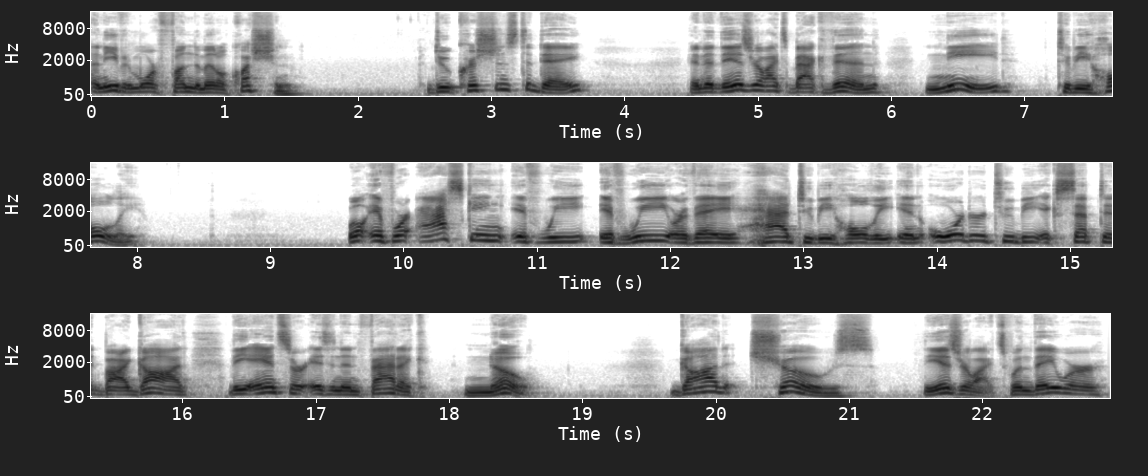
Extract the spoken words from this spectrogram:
an even more fundamental question Do Christians today and did the Israelites back then need to be holy? Well, if we're asking if we if we or they had to be holy in order to be accepted by God, the answer is an emphatic no. God chose the Israelites when they were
